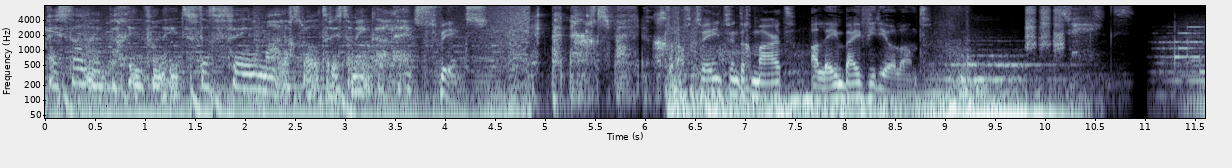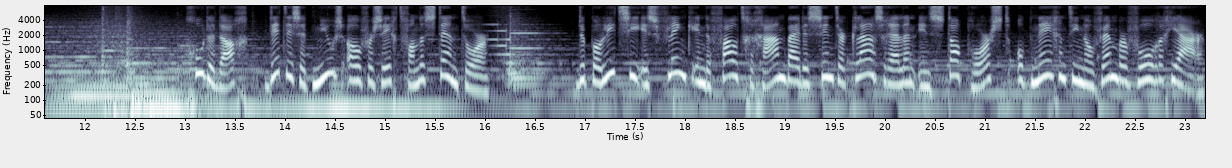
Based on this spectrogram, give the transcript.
Wij staan aan het begin van iets dat vele malen groter is dan Minke alleen. Sphinx. Ik ben nergens veilig. Vanaf 22 maart alleen bij Videoland. Goedendag, dit is het nieuwsoverzicht van de Stentor. De politie is flink in de fout gegaan bij de Sinterklaasrellen in Staphorst op 19 november vorig jaar.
